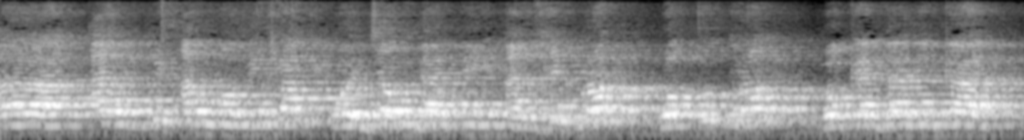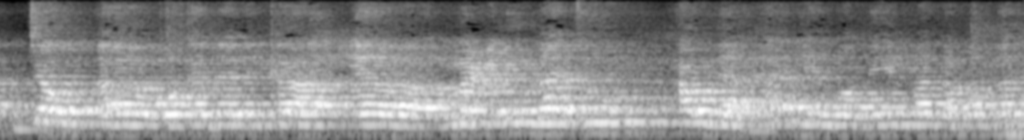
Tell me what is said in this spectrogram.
آه، الوظيفة وجودة الخبرة وقدرة وكذلك جو آه، وكذلك آه، معلومات حول هذه الوظيفة تفضل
